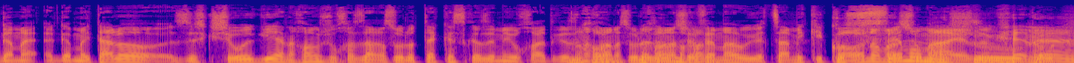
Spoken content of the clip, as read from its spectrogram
גם גם הייתה לו זה כשהוא הגיע נכון כשהוא חזר עשו לו טקס כזה מיוחד כזה נכון, נכון עשו לו נכון, משהו נכון. יפה מה הוא יצא מקיפאון או משהו מה היה זה משהו, כן, הוא- כן,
